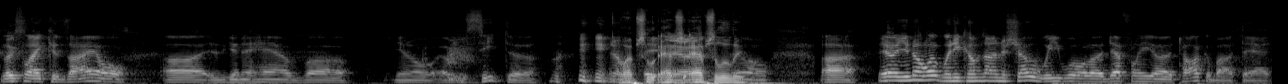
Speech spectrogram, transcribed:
looks like Kazile uh, is gonna have uh, you know a receipt to you know. Oh, absolutely, abso- Yeah. absolutely. So, uh, yeah, you know what? When he comes on the show, we will uh, definitely uh, talk about that.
